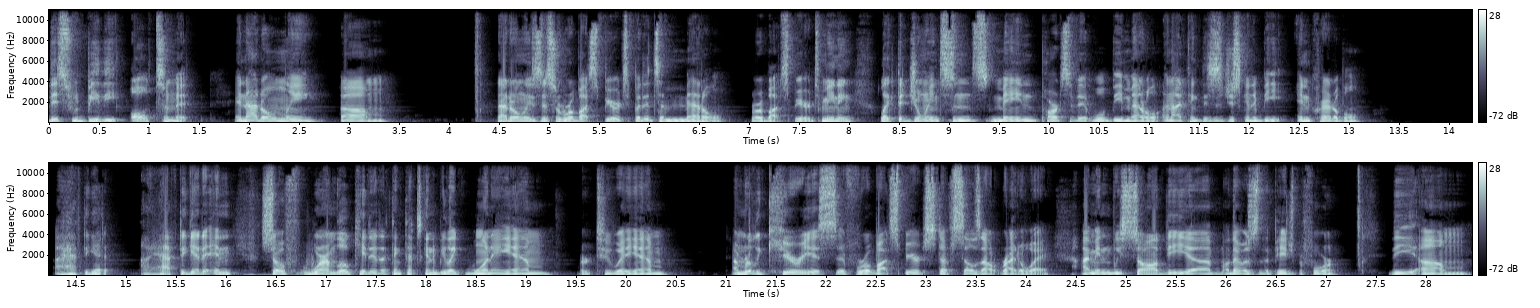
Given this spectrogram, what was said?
this would be the ultimate. And not only, um, not only is this a robot spirits, but it's a metal robot spirits, meaning like the joints and main parts of it will be metal. And I think this is just going to be incredible. I have to get it. I have to get it. And so where I'm located, I think that's going to be like 1 a.m. or 2 a.m. I'm really curious if Robot Spirit stuff sells out right away. I mean, we saw the uh, oh that was the page before. The um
